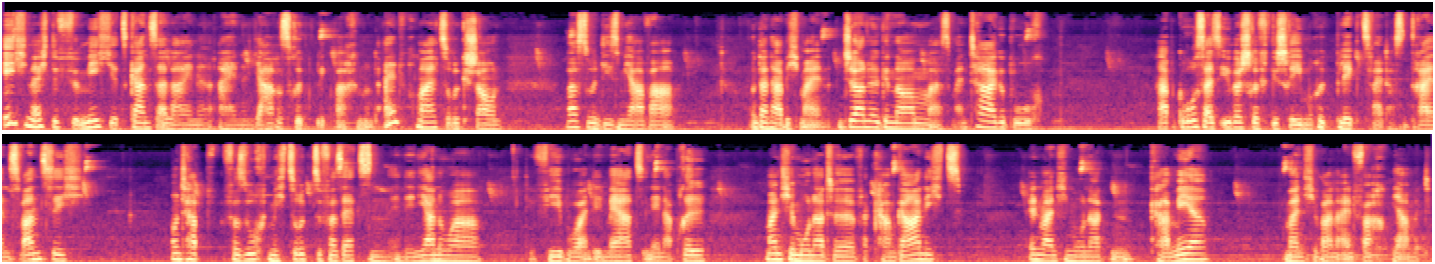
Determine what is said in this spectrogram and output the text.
Ich möchte für mich jetzt ganz alleine einen Jahresrückblick machen und einfach mal zurückschauen, was so in diesem Jahr war. Und dann habe ich mein Journal genommen, also mein Tagebuch, habe groß als Überschrift geschrieben Rückblick 2023 und habe versucht, mich zurückzuversetzen in den Januar, den Februar, in den März, in den April. Manche Monate kam gar nichts, in manchen Monaten kam mehr, manche waren einfach ja mit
